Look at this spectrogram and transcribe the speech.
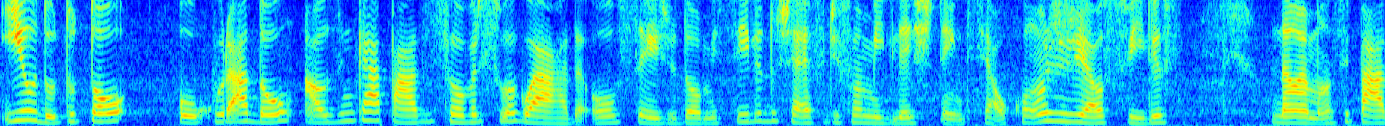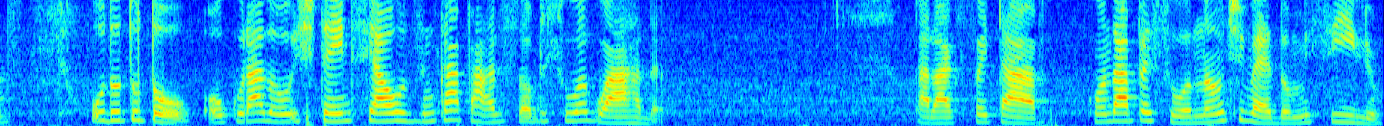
e o do tutor ou curador aos incapazes sobre sua guarda, ou seja, o domicílio do chefe de família estende-se ao cônjuge e aos filhos não emancipados, o do tutor ou curador estende-se aos incapazes sobre sua guarda. Parágrafo 8. Quando a pessoa não tiver domicílio,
